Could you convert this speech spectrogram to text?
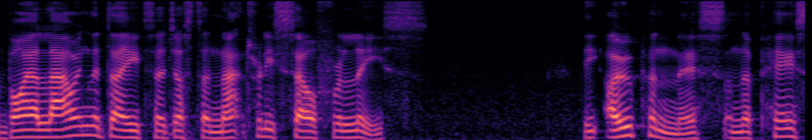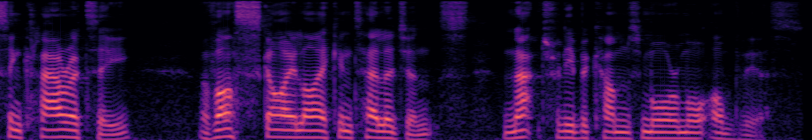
And by allowing the data just to naturally self-release, the openness and the piercing clarity of our sky-like intelligence naturally becomes more and more obvious.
